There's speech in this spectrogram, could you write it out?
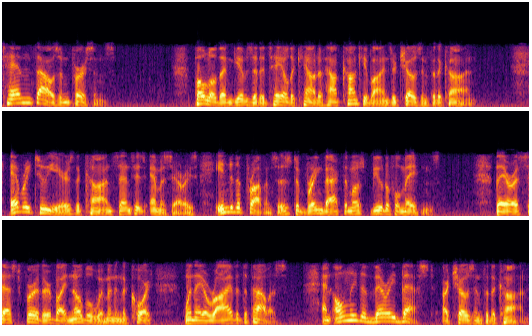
ten thousand persons. Polo then gives a detailed account of how concubines are chosen for the Khan. Every two years the Khan sends his emissaries into the provinces to bring back the most beautiful maidens. They are assessed further by noblewomen in the court when they arrive at the palace, and only the very best are chosen for the Khan.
